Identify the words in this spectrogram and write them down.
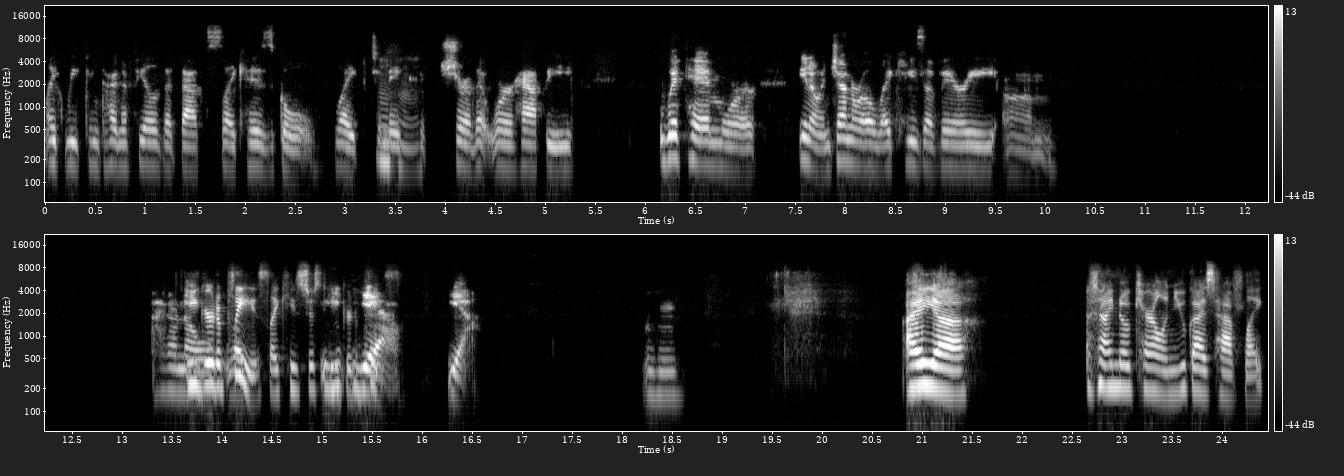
Like we can kind of feel that that's like his goal, like to Mhm. make sure that we're happy with him or you know, in general, like he's a very, um, I don't know, eager to like- please. Like, he's just eager to yeah, please. yeah. Hmm I uh I know Carolyn, you guys have like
